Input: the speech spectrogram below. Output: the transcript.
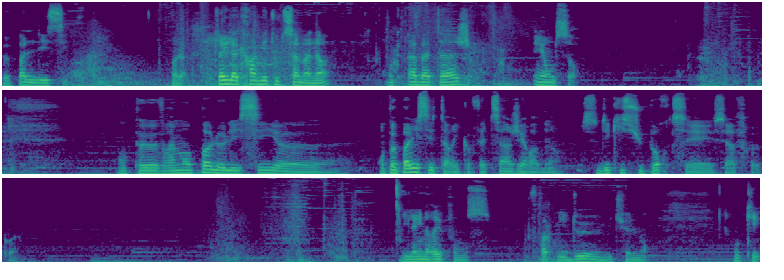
peut pas le laisser. Voilà. Là, il a cramé toute sa mana. Donc, abattage. Et on le sort. On peut vraiment pas le laisser... Euh, on peut pas laisser Tariq, en fait. C'est ingérable. Hein. Dès qu'il supporte, c'est affreux, quoi. Il a une réponse. Frappe les deux mutuellement. Ok.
